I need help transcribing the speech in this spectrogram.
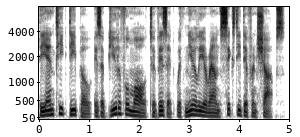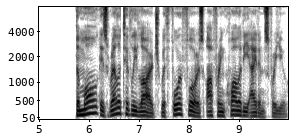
the Antique Depot is a beautiful mall to visit with nearly around 60 different shops. The mall is relatively large with four floors offering quality items for you.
